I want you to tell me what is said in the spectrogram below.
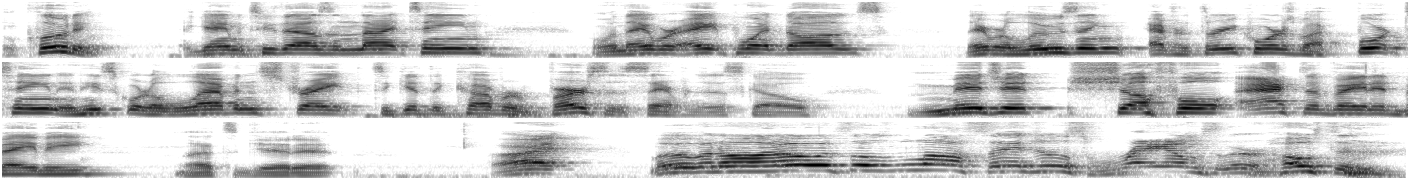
including a game in 2019 when they were eight point dogs. They were losing after three quarters by 14, and he scored 11 straight to get the cover versus San Francisco. Midget shuffle activated, baby. Let's get it. All right, moving on. Oh, it's those Los Angeles Rams, and they're hosting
